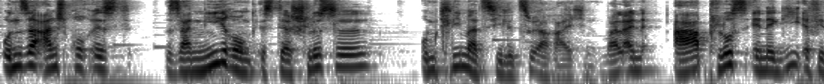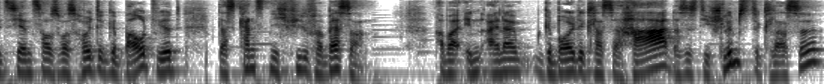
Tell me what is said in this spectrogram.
unser Anspruch ist, Sanierung ist der Schlüssel, um Klimaziele zu erreichen. Weil ein A plus Energieeffizienzhaus, was heute gebaut wird, das kannst nicht viel verbessern. Aber in einer Gebäudeklasse H, das ist die schlimmste Klasse,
